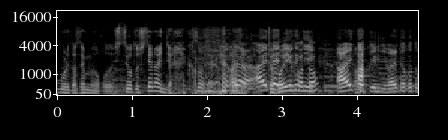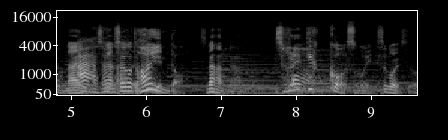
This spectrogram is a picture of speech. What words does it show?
森田専務のこと必要としてないんじゃないかそうみたいな感じだった。会いたいっていうふうに会いたいっていうふうに言われたこともない。あーそういうことしないんだ。なかったなかったそれ結構すごいね。すごいすごい、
